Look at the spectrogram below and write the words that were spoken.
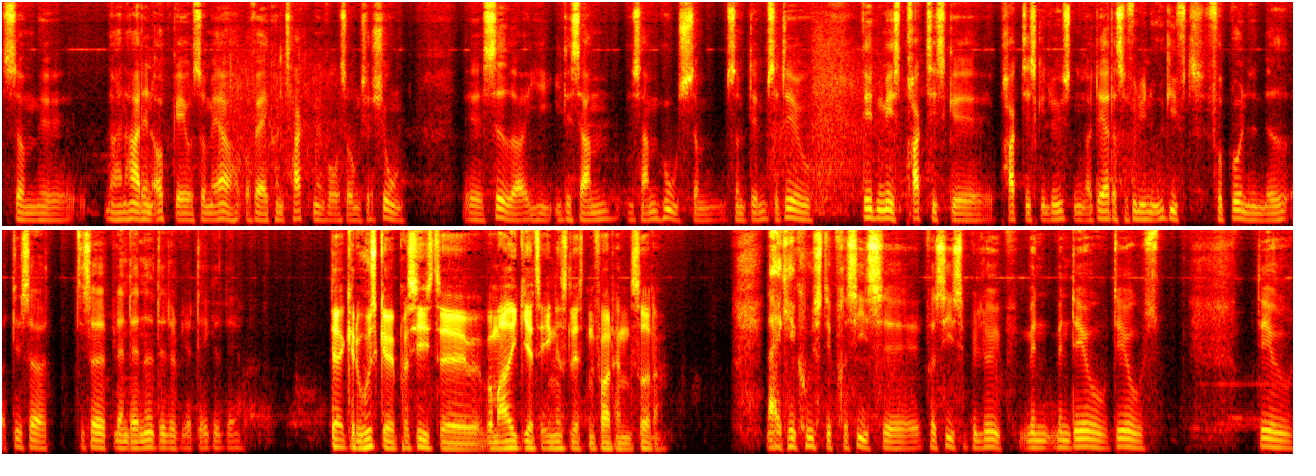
som, øh, når han har den opgave, som er at være i kontakt med vores organisation, øh, sidder i, i det samme, i samme hus som, som dem. Så det er jo det er den mest praktiske, praktiske løsning, og det er der selvfølgelig en udgift forbundet med, og det er så, det er så blandt andet det, der bliver dækket der. Ja, kan du huske præcist, øh, hvor meget I giver til enhedslisten for, at han sidder der? Nej, jeg kan ikke huske det præcise, præcise beløb, men, men det, er jo, det, er jo, det er jo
